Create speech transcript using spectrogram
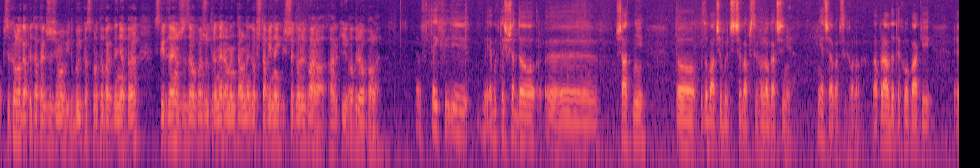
O psychologa pyta także Ziemowit Bójko, sportowa Gdynia.pl. Stwierdzają, że zauważył trenera mentalnego w sztabie najbliższego rywala, Arki Odry Opole. W tej chwili, jakby ktoś wszedł do e, szatni, to zobaczyłby, czy trzeba psychologa, czy nie. Nie trzeba psychologa. Naprawdę te chłopaki e,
